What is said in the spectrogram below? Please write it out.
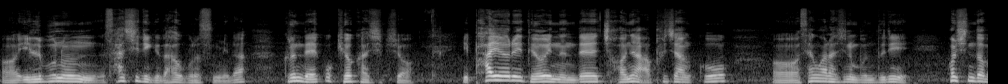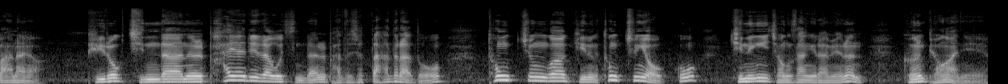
어, 일부는 사실이기도 하고 그렇습니다. 그런데 꼭 기억하십시오. 이 파열이 되어 있는데 전혀 아프지 않고 어, 생활하시는 분들이 훨씬 더 많아요. 비록 진단을 파열이라고 진단을 받으셨다 하더라도 통증과 기능, 통증이 없고 기능이 정상이라면은 그건 병 아니에요.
